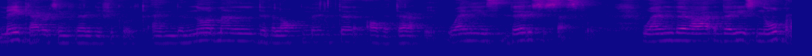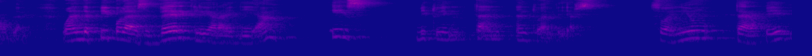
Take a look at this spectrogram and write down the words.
make everything very difficult. And the normal development of a therapy when is very successful when there are there is no problem when the people has a very clear idea is between 10 and 12 years. So a new therapy,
